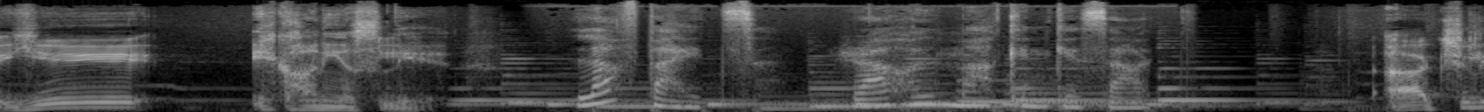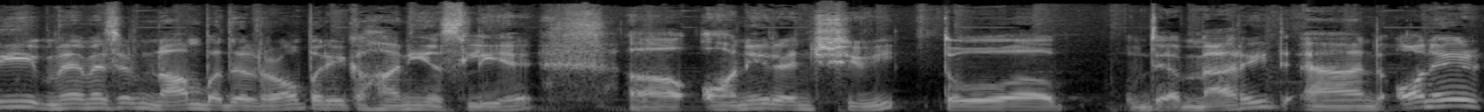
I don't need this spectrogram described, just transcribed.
ये एक कहानी असली है। लव बाइट्स राहुल माकिन के साथ। एक्चुअली मैं मैं सिर्फ़ नाम बदल रहा हूँ, पर ये कहानी असली है। ऑनेर एंड शिवी तो they are married and Honour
